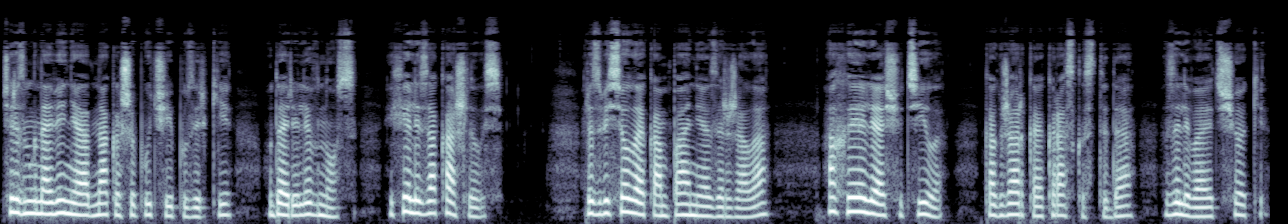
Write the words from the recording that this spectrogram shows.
Через мгновение, однако, шипучие пузырьки ударили в нос, и Хелли закашлялась. Развеселая компания заржала, а Хелли ощутила, как жаркая краска стыда заливает щеки.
